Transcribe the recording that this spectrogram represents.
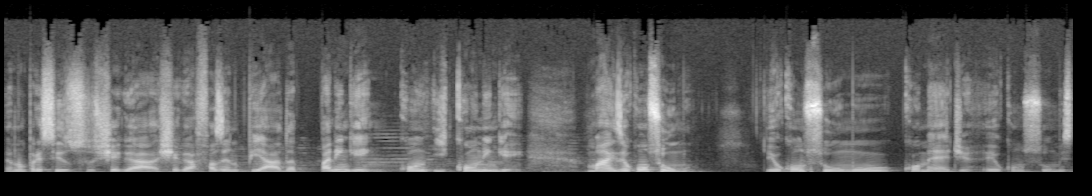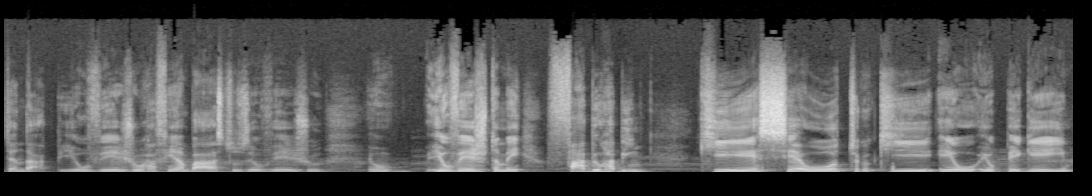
Eu não preciso chegar, chegar fazendo piada para ninguém com, e com ninguém. Mas eu consumo. Eu consumo comédia, eu consumo stand-up. Eu vejo Rafinha Bastos, eu vejo. Eu, eu vejo também Fábio Rabin, que esse é outro que eu, eu peguei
